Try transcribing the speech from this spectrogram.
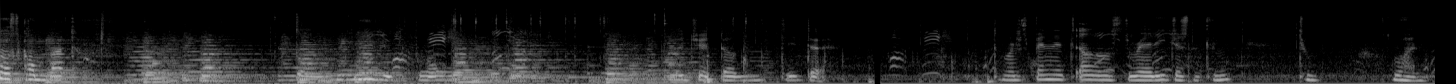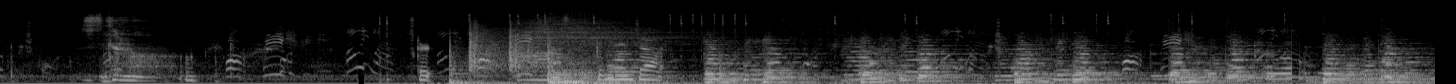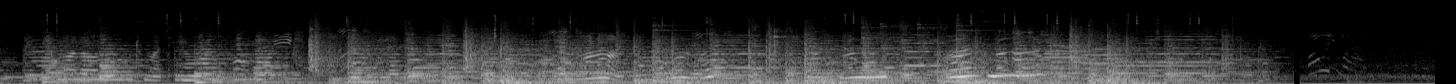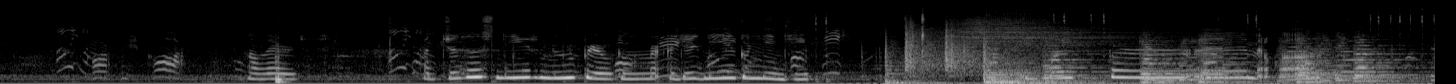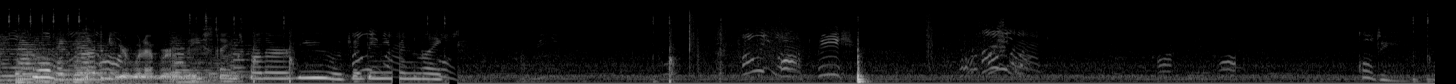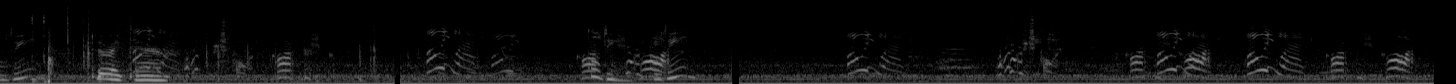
Close combat. Don't leave it, bro. Legit deleted it. When spin its elbows ready, just three, two, one, zero. Okay. Skirt. Ah, Greninja. Just need a new Pokemon. I just need a Greninja. Viper and Metal Claw. Level 30 or whatever. These things, brother, are huge. I didn't even like. Goldeen, Goldeen, Do it right there. Goldeen, Goldeen.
